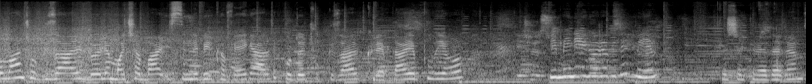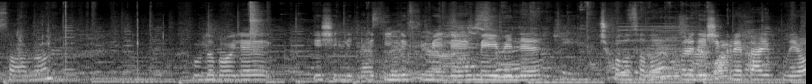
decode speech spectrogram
olan çok güzel böyle Maça Bar isimli bir kafeye geldik. Burada çok güzel krepler yapılıyor. Bir menüyü görebilir miyim? Teşekkür ederim. Sağ olun. Burada böyle yeşillikli, indi fümeli, meyveli, çikolatalı böyle değişik krepler yapılıyor.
